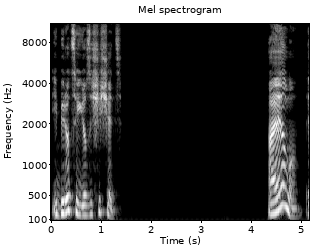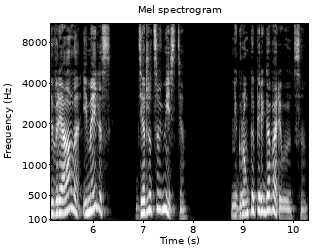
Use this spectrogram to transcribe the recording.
и берется ее защищать. Аэло, Эвриала и Мелис держатся вместе. Негромко переговариваются.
